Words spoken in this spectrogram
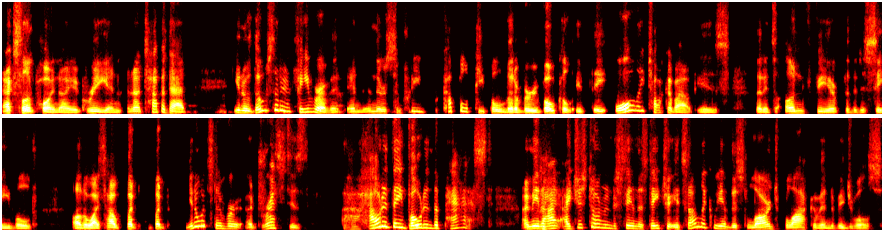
excellent point. I agree. And, and on top of that, you know, those that are in favor of it, and, and there's some pretty couple of people that are very vocal. It, they all they talk about is that it's unfair for the disabled. Otherwise, how? But but you know what's never addressed is how did they vote in the past? I mean, I, I just don't understand this nature. It's not like we have this large block of individuals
